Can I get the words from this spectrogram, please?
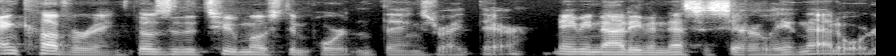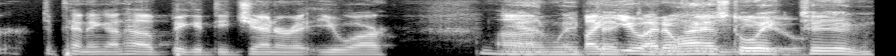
and covering. Those are the two most important things right there. Maybe not even necessarily in that order, depending on how big a degenerate you are. Yeah, um, by you, I don't last week you. too.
